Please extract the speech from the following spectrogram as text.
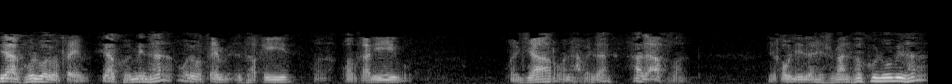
يأكل ويطعم. يأكل منها ويطعم الفقير والقريب والجار ونحو ذلك. هذا أفضل. لقول الله سبحانه فكلوا منها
